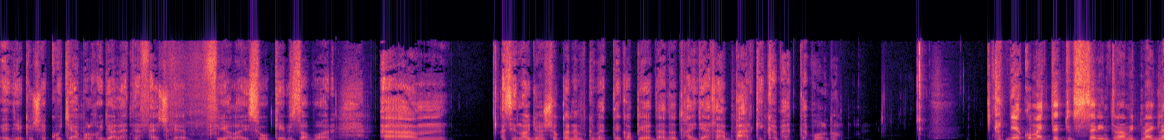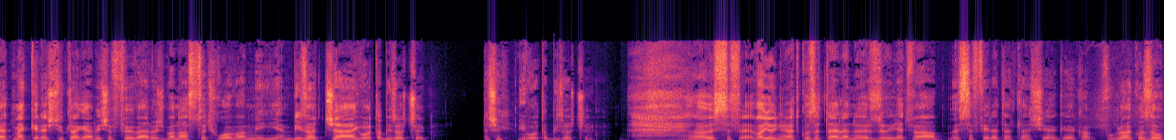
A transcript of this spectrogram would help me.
Egyébként egy kutyából hogyan lehetne fecske, fialai szóképzavar. Azért nagyon sokan nem követték a példádat, ha egyáltalán bárki követte volna. Hát mi akkor megtettük szerintem, amit meg lehet, megkerestük legalábbis a fővárosban azt, hogy hol van még ilyen bizottság. Mi volt a bizottság? Tessék? Mi volt a bizottság? Az összefe- vagyonnyilatkozat ellenőrző, illetve a összeférhetetlenséggel foglalkozó.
